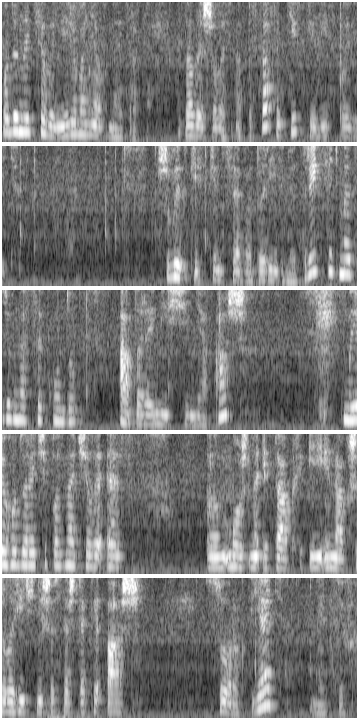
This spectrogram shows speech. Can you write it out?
одиниця вимірювання в метрах. Залишилось написати тільки відповідь. Швидкість кінцева дорівнює 30 метрів на секунду, а переміщення H, ми його, до речі, позначили S, е, можна і так, і інакше, логічніше все ж таки H 45 метрів.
